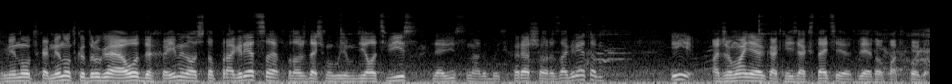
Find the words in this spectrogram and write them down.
минутка, минутка другая отдыха. Именно чтобы прогреться, потому что дальше мы будем делать виз. Для виза надо быть хорошо разогретым. И отжимания, как нельзя, кстати, для этого подходят.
